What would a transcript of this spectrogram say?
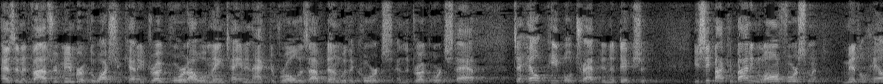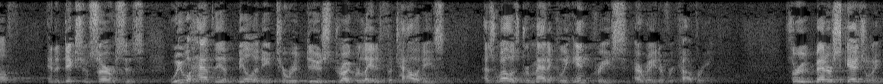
As an advisory member of the Washington County Drug Court, I will maintain an active role, as I've done with the courts and the drug court staff, to help people trapped in addiction. You see, by combining law enforcement, mental health, and addiction services, we will have the ability to reduce drug related fatalities as well as dramatically increase our rate of recovery. Through better scheduling,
